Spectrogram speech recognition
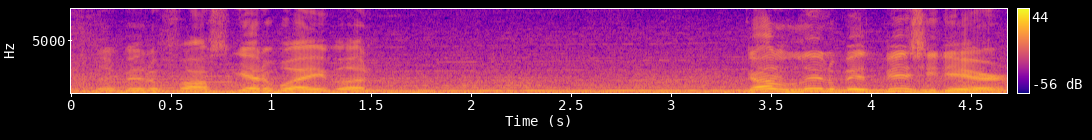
A little bit of fast getaway, but got a little bit busy there.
